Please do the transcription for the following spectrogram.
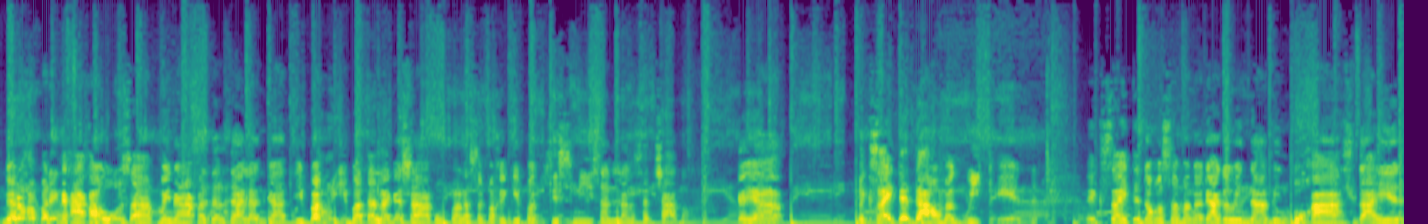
meron ka pa rin nakakausap, may nakakadaldalan ka, at ibang-iba talaga siya kumpara sa pakikipagchismisan lang sa chat. Kaya, excited na ako mag-weekend. Excited ako sa mga gagawin namin bukas dahil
